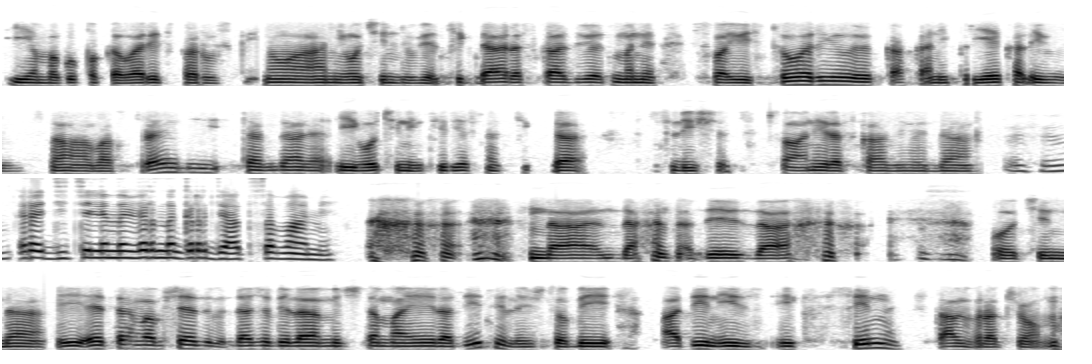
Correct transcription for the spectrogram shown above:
и я могу поговорить по-русски. Но они очень любят. Всегда рассказывают мне свою историю, как они приехали в, в Австралию и так далее. И очень интересно всегда слышать, что они рассказывают, да. Угу. Родители, наверное, гордятся вами. Да, да, надеюсь, да. Очень, да. И это вообще даже была мечта моих родителей, чтобы один из их сын стал врачом.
